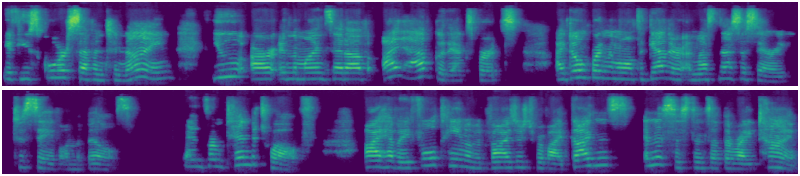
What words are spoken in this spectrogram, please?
If you score seven to nine, you are in the mindset of, I have good experts. I don't bring them all together unless necessary to save on the bills. And from 10 to 12, I have a full team of advisors to provide guidance and assistance at the right time.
